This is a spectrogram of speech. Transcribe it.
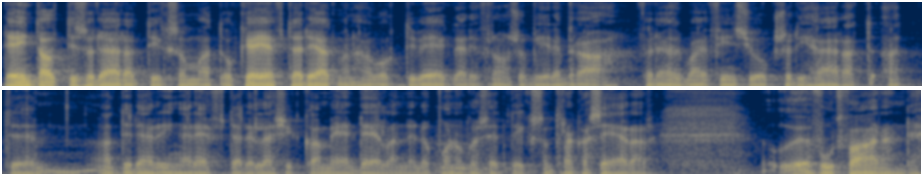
Det är inte alltid så där att, liksom, att okej, okay, efter det att man har gått iväg därifrån så blir det bra. För det finns ju också de här att, att, eh, att det där ringer efter eller skickar meddelanden och på något sätt liksom trakasserar eh, fortfarande.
